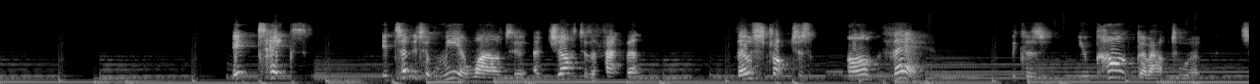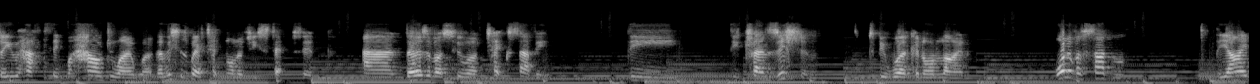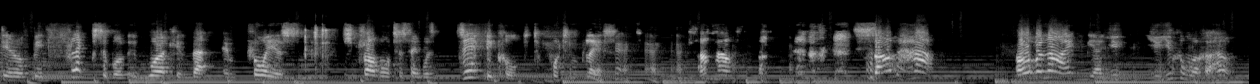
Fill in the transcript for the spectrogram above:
it takes. It certainly took me a while to adjust to the fact that those structures aren't there because you can't go out to work. So you have to think, well, how do I work? And this is where technology steps in. And those of us who are tech savvy, the the transition to be working online, all of a sudden, the idea of being flexible in working that employers struggle to say was difficult to put in place. somehow, somehow, overnight, yeah, you, you, you can work at home.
